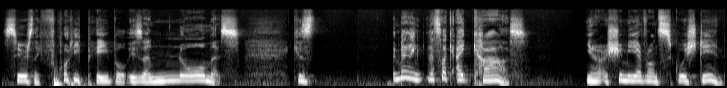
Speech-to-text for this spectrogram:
Seriously, 40 people is enormous. Because, I that's like eight cars. You know, assuming everyone's squished in.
